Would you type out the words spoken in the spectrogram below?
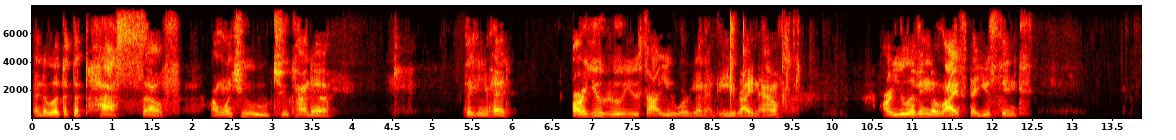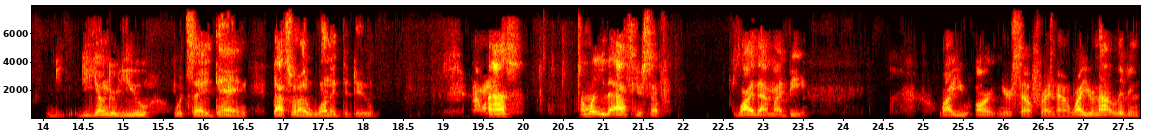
And to look at the past self, I want you to kind of think in your head are you who you thought you were going to be right now? Are you living the life that you think the younger you would say, dang, that's what I wanted to do? And I want to ask, I want you to ask yourself why that might be. Why you aren't yourself right now. Why you're not living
